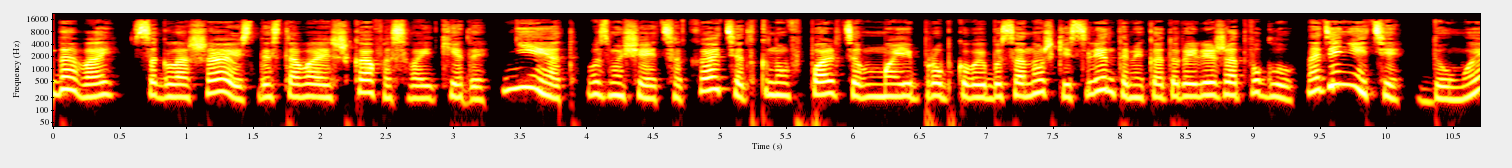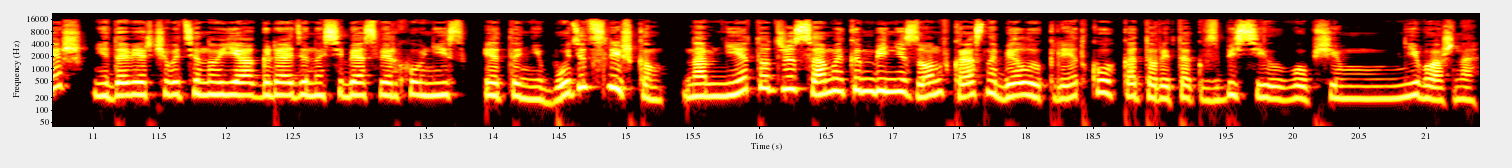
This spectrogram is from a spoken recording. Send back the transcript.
«Давай, соглашаюсь, доставая из шкафа свои кеды». «Нет», — возмущается Катя, ткнув пальцем в мои пробковые босоножки с лентами, которые лежат в углу. «Наденете». «Думаешь?» — недоверчиво тяну я, глядя на себя сверху вниз. «Это не будет слишком? На мне тот же самый комбинезон в красно-белую клетку, который так взбесил, в общем, неважно».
